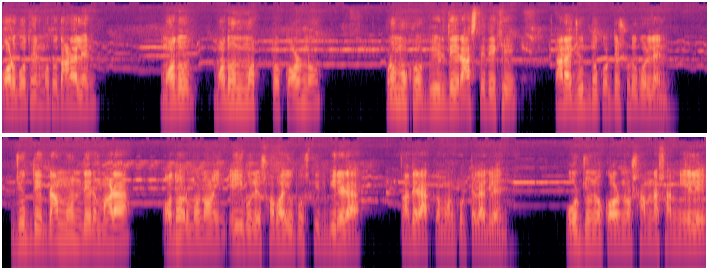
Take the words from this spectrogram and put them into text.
পর্বতের মতো দাঁড়ালেন। মদ, মদন্মত্ত কর্ণ প্রমুখ বীরদের আসতে দেখে তারা যুদ্ধ করতে শুরু করলেন। যুদ্ধে ব্রাহ্মণদের মারা অধর্ম নয়, এই বলে সবাই উপস্থিত বীরেরা তাদের আক্রমণ করতে লাগলেন। অর্জুন ও কর্ণ সামনাসামনি এলে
